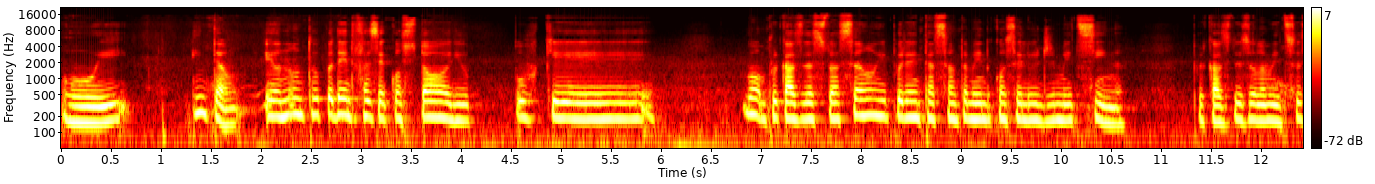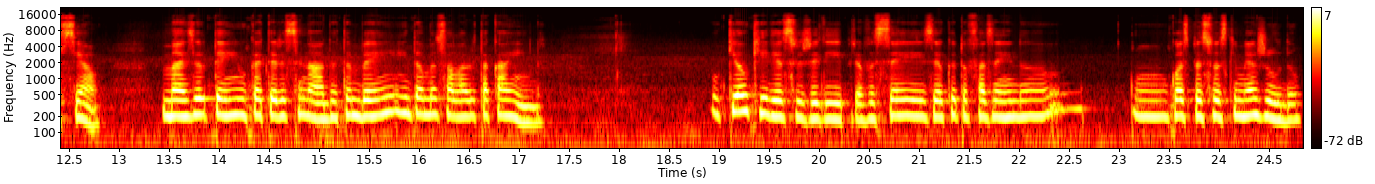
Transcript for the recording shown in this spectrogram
Oi. Então, eu não estou podendo fazer consultório porque, bom, por causa da situação e por orientação também do Conselho de Medicina, por causa do isolamento social. Mas eu tenho carteira assinada também, então meu salário está caindo. O que eu queria sugerir para vocês é o que eu estou fazendo com, com as pessoas que me ajudam.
